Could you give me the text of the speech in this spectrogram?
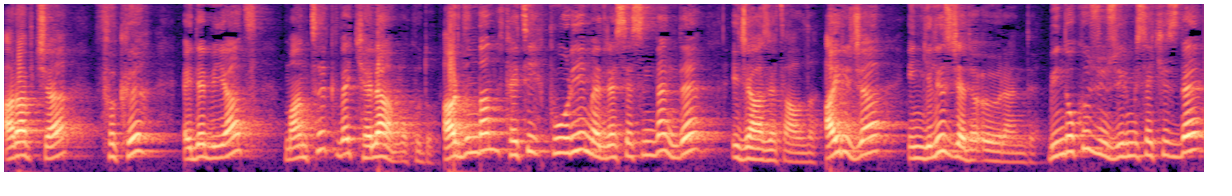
Arapça, fıkıh, edebiyat, mantık ve kelam okudu. Ardından Fetih Puri medresesinden de icazet aldı. Ayrıca İngilizce de öğrendi. 1928'de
